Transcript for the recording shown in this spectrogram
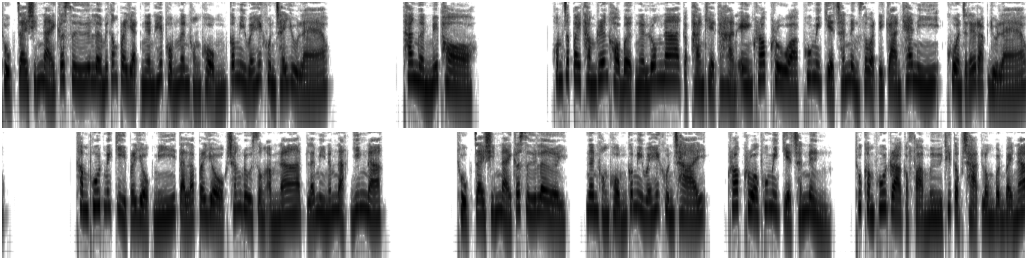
ถูกใจชิ้นไหนก็ซื้อเลยไม่ต้องประหยัดเงินให้ผมเงินของผม ก็มีไว้ให้คุณใช้อยู่แล้ว ถ้าเงินไม่พอ ผมจะไปทำเรื่องขอเบิกเงินล่วงหน้ากับทางเขตทหารเองครอบครัว ผู้มีเกียรติชั้นหนึ่งสวัสดิการแค่นี้ควรจะได้รับอยู่แล้วคำพูดไม่กี่ประโยคนี้ แต่ละประโยคช่างดูทรงอำนาจ และมีน้ำหนักยิ่งนัก ถูกใจชิ้นไหนก็ซื้อเลย เงินของผมก็มีไว้ให้คุณใช้ ครอบครัวผู้มีเกียรติชั้นหนึ่ง ทุกคำพูดราวกับฝ่ามือที่ตบฉาดลงบนใบหน้า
